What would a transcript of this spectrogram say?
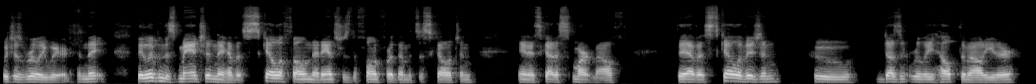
which is really weird. And they they live in this mansion. They have a skelephone that answers the phone for them. It's a skeleton, and it's got a smart mouth. They have a skelevision who doesn't really help them out either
